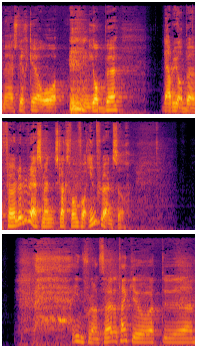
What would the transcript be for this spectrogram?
med styrke og jobbe der du jobber. Føler du det som en slags form for influenser? Influenser Jeg tenker jo at du eh,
